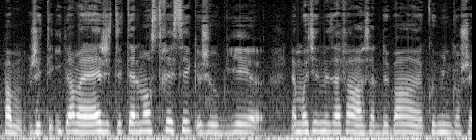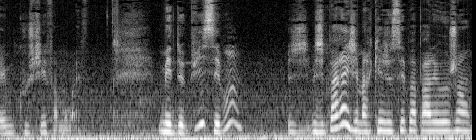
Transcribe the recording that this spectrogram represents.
Enfin bon, j'étais hyper mal à l'aise, j'étais tellement stressée que j'ai oublié euh, la moitié de mes affaires dans la salle de bain euh, commune quand je suis allée me coucher. Enfin bon, bref. Mais depuis, c'est bon. J'ai pareil, j'ai marqué je sais pas parler aux gens,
